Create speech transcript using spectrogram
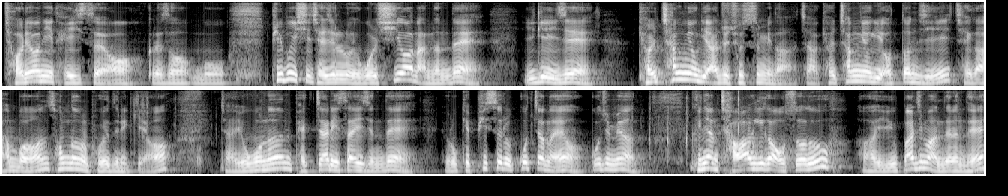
절연이 돼 있어요. 그래서 뭐 PVC 재질로 이걸 씌워놨는데 이게 이제 결착력이 아주 좋습니다. 자, 결착력이 어떤지 제가 한번 성능을 보여드릴게요. 자, 요거는 100짜리 사이즈인데 이렇게 피스를 꽂잖아요. 꽂으면 그냥 자화기가 없어도 아, 이거 빠지면 안 되는데.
